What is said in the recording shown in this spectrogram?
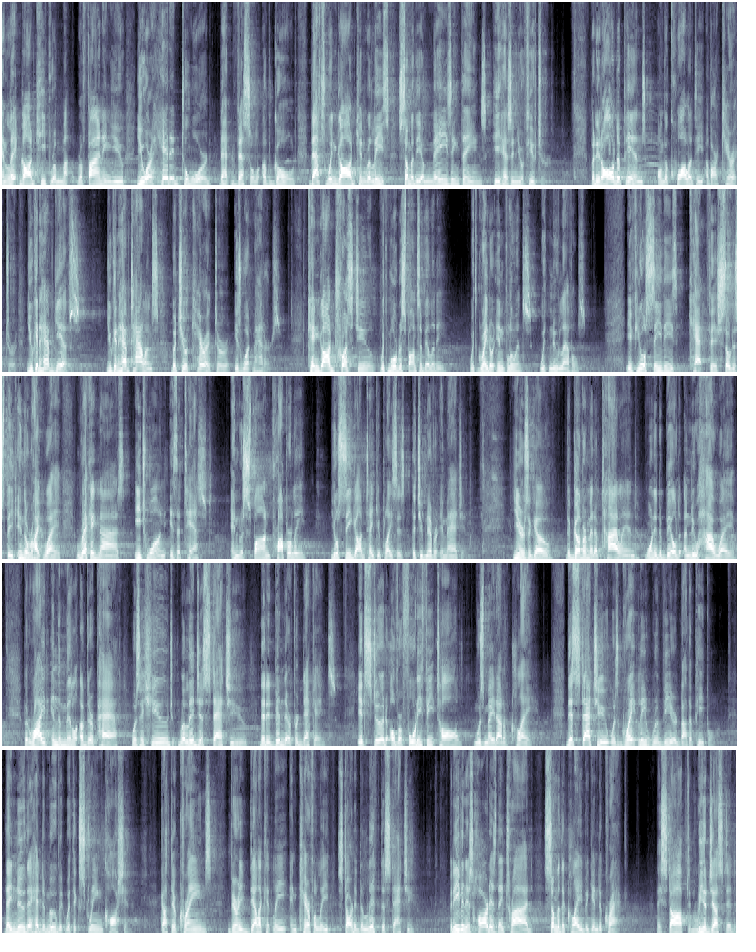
and let God keep refining you, you are headed toward that vessel of gold. That's when God can release some of the amazing things He has in your future. But it all depends on the quality of our character. You can have gifts, you can have talents, but your character is what matters. Can God trust you with more responsibility, with greater influence, with new levels? If you'll see these catfish, so to speak, in the right way, recognize each one is a test and respond properly, you'll see God take you places that you've never imagined. Years ago, the government of Thailand wanted to build a new highway, but right in the middle of their path was a huge religious statue that had been there for decades. It stood over 40 feet tall, and was made out of clay. This statue was greatly revered by the people. They knew they had to move it with extreme caution. Got their cranes, very delicately and carefully started to lift the statue. But even as hard as they tried, some of the clay began to crack. They stopped and readjusted,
